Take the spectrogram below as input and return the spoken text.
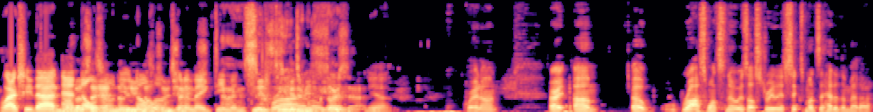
well, actually, that and, and Null Zone. New Null Zone is going to make demons uh, it's, cry. It's going to be so sad. Yeah. Right on. All right. Um, uh, Ross wants to know: Is Australia six months ahead of the meta,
